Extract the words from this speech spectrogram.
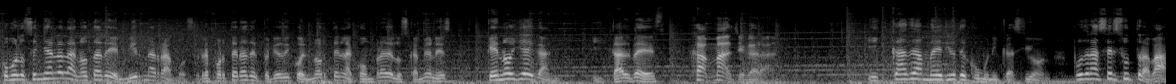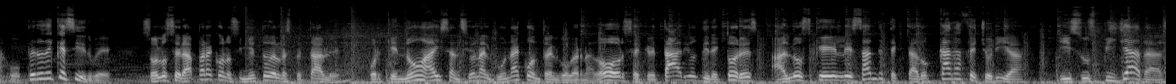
como lo señala la nota de Mirna Ramos, reportera del periódico El Norte en la compra de los camiones que no llegan y tal vez jamás llegarán. Y cada medio de comunicación podrá hacer su trabajo, pero ¿de qué sirve? Solo será para conocimiento del respetable, porque no hay sanción alguna contra el gobernador, secretarios, directores, a los que les han detectado cada fechoría y sus pilladas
